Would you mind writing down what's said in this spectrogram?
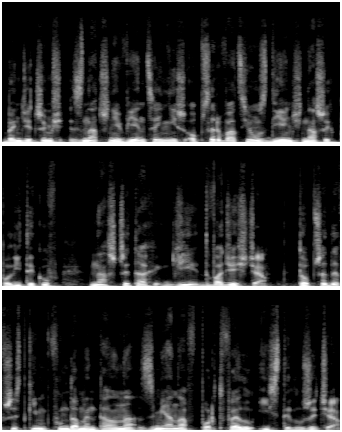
będzie czymś znacznie więcej niż obserwacją zdjęć naszych polityków na szczytach G20. To przede wszystkim fundamentalna zmiana w portfelu i stylu życia.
